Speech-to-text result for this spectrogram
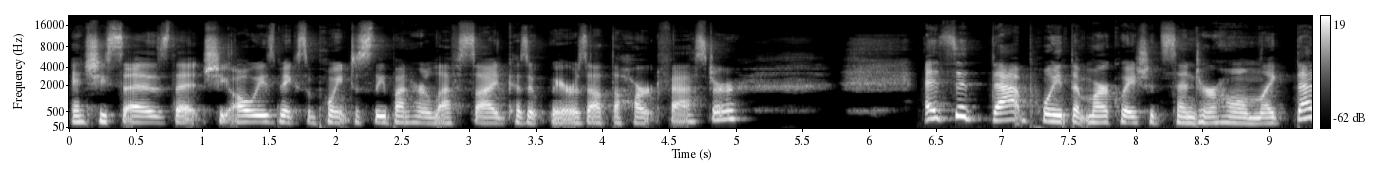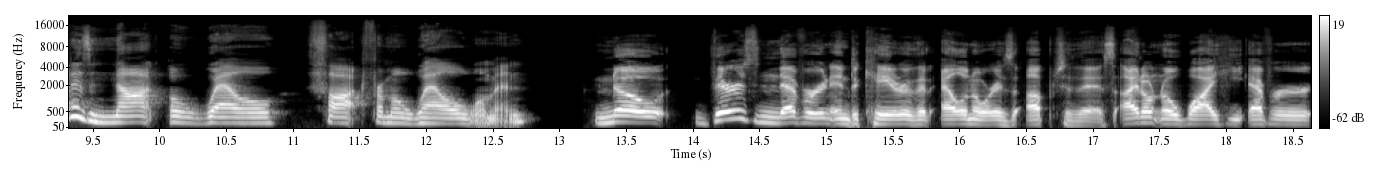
and she says that she always makes a point to sleep on her left side because it wears out the heart faster. It's at that point that Markway should send her home. Like, that is not a well thought from a well woman. No, there's never an indicator that Eleanor is up to this. I don't know why he ever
